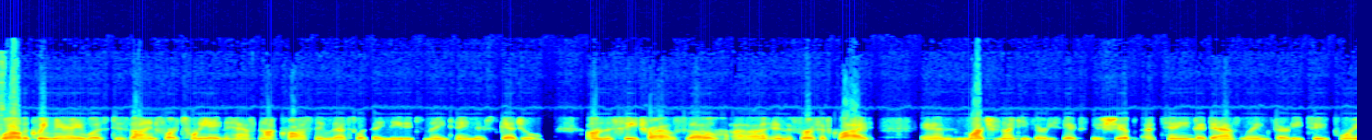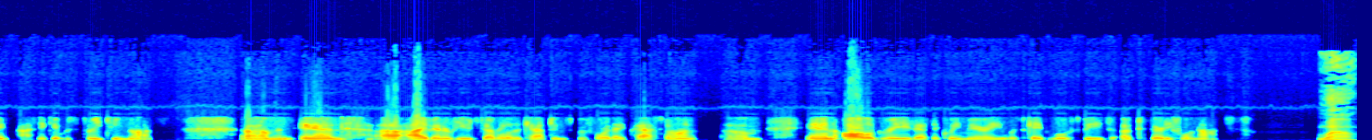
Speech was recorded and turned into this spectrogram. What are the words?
Well, the Queen Mary was designed for a 28 and a half knot crossing. That's what they needed to maintain their schedule. On the sea trials, though, uh, in the Firth of Clyde in March of 1936, the ship attained a dazzling 32 point, I think it was 32 knots. Um, and uh, I've interviewed several of the captains before they passed on, um, and all agree that the Queen Mary was capable of speeds up to 34 knots. Wow.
